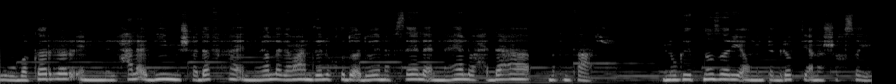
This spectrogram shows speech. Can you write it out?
وبكرر إن الحلقة دي مش هدفها إنه يلا يا جماعة انزلوا خدوا أدوية نفسية لأن هي لوحدها ما تنفعش. من وجهة نظري أو من تجربتي أنا الشخصية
